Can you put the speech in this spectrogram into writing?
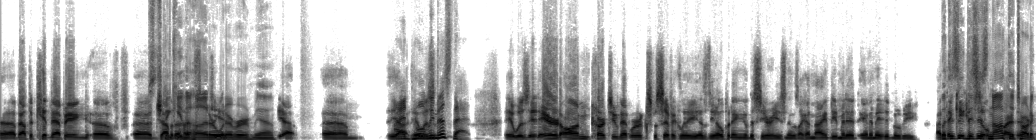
uh, about the kidnapping of uh, Jabba Stinky the Hutt's Hut or kid. whatever. Yeah. Yeah, um, yeah. I totally was missed that. it was it aired on Cartoon Network specifically as the opening of the series, and it was like a ninety minute animated movie. I but think this is, this is not the find it.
